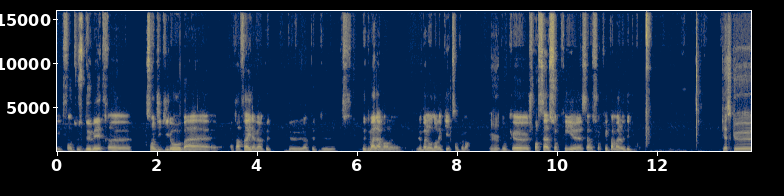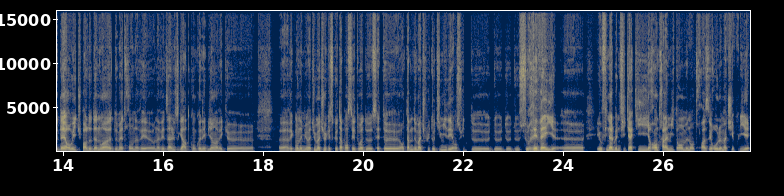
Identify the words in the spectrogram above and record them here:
ils font tous 2 mètres, 110 kilos. Bah, Rafa, il avait un peu de, un peu de, de mal à avoir le, le ballon dans les pieds, tout simplement. Mhm. Donc, euh, je pense que ça a surpris, euh, ça a surpris pas mal au début. Qu'est-ce que d'ailleurs oui tu parles de danois de maître on avait on avait Zalsgaard qu'on connaît bien avec euh, avec mon ami Mathieu Mathieu qu'est-ce que tu as pensé toi de cette entame de match plutôt timide et ensuite de, de, de, ce réveil et au final Benfica qui rentre à la mi-temps en menant 3-0 le match est plié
